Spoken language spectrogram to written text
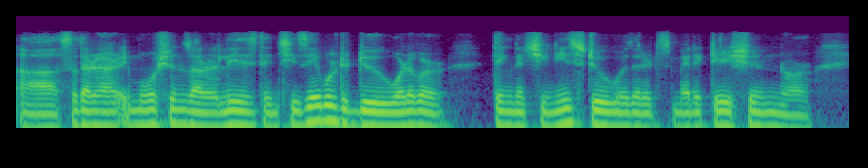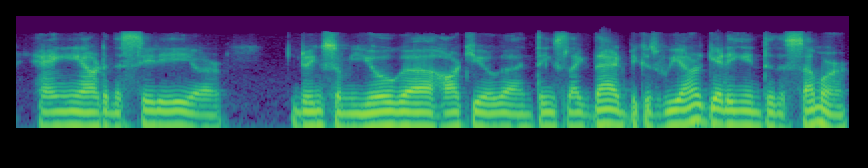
uh, so that her emotions are released and she's able to do whatever thing that she needs to, whether it's meditation or hanging out in the city or doing some yoga, hot yoga, and things like that, because we are getting into the summer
